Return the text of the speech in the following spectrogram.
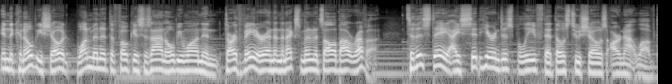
in the Kenobi show, at one minute the focus is on Obi Wan and Darth Vader, and then the next minute it's all about Reva. To this day, I sit here in disbelief that those two shows are not loved.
